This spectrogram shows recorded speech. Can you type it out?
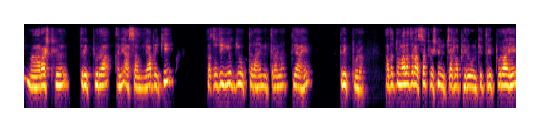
महाराष्ट्र त्रिपुरा आणि आसाम. यापैकी त्याचं जे योग्य उत्तर आहे मित्रांनो ते आहे त्रिपुरा. आता तुम्हाला जर असा प्रश्न विचारला फिरवून की त्रिपुरा हे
